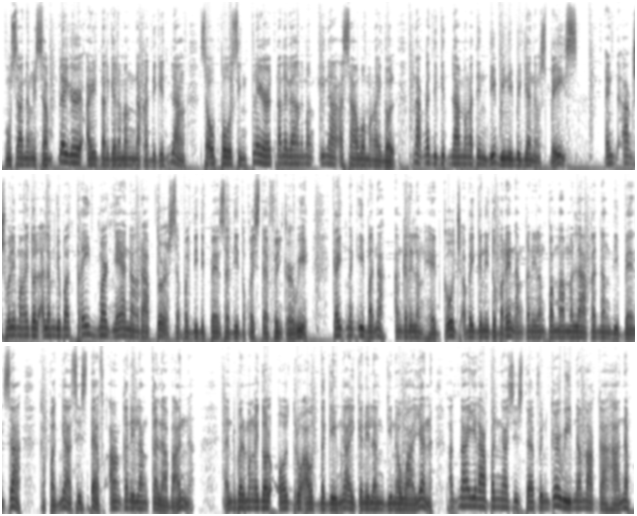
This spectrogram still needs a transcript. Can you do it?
Kung saan ang isang player ay talaga namang nakadikit lang sa opposing player talaga namang inaasawa mga idol. Nakadikit lamang at hindi binibigyan ng space. And actually mga idol, alam nyo ba, trademark ngayon ng Raptors sa pagdidepensa dito kay Stephen Curry. Kahit nag-iba na ang kanilang head coach, abay ganito pa rin ang kanilang pamamalakad ng depensa kapag nga si Steph ang kanilang kalaban. And well mga idol, all throughout the game nga ay kanilang ginawa yan at nahihirapan nga si Stephen Curry na makahanap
